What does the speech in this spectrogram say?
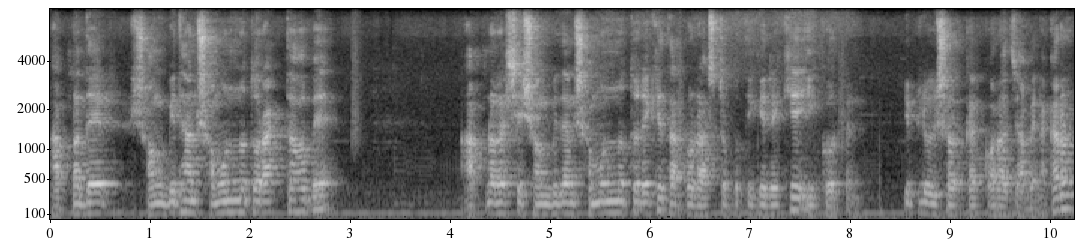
আপনাদের সংবিধান সমুন্নত রাখতে হবে। আপনারা সেই সংবিধান সমুন্নত রেখে তারপর রাষ্ট্রপতিকে রেখে ই করবেন। বিপ্লবী সরকার করা যাবে না। কারণ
